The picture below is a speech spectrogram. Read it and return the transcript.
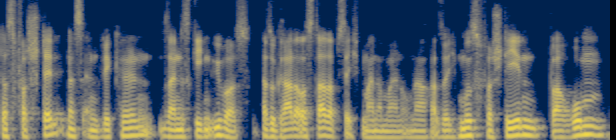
das Verständnis entwickeln seines Gegenübers. Also gerade aus Startup-Sicht meiner Meinung nach. Also ich muss verstehen, warum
